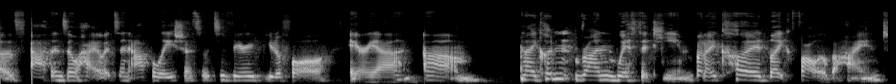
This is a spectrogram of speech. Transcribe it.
of Athens, Ohio. It's in Appalachia, so it's a very beautiful area. Um, and I couldn't run with the team, but I could like follow behind.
